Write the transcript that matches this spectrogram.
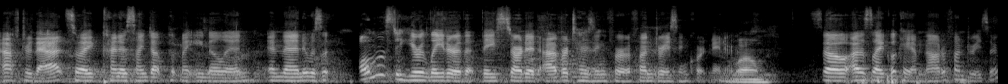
after that, so I kind of signed up, put my email in, and then it was almost a year later that they started advertising for a fundraising coordinator. Wow. So I was like, okay, I'm not a fundraiser.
